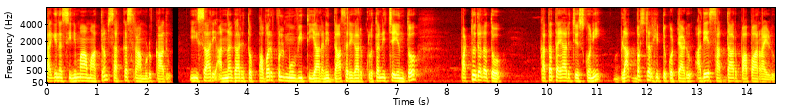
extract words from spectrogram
తగిన సినిమా మాత్రం సర్కస్ రాముడు కాదు. ఈసారి అన్నగారితో పవర్ఫుల్ మూవీ తీయాలని దాసరి గారు కృతనిశ్చయంతో పట్టుదలతో కథ తయారు చేసుకొని బ్లాక్ బస్టర్ హిట్ కొట్టాడు అదే సర్దార్ పాపారాయుడు.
